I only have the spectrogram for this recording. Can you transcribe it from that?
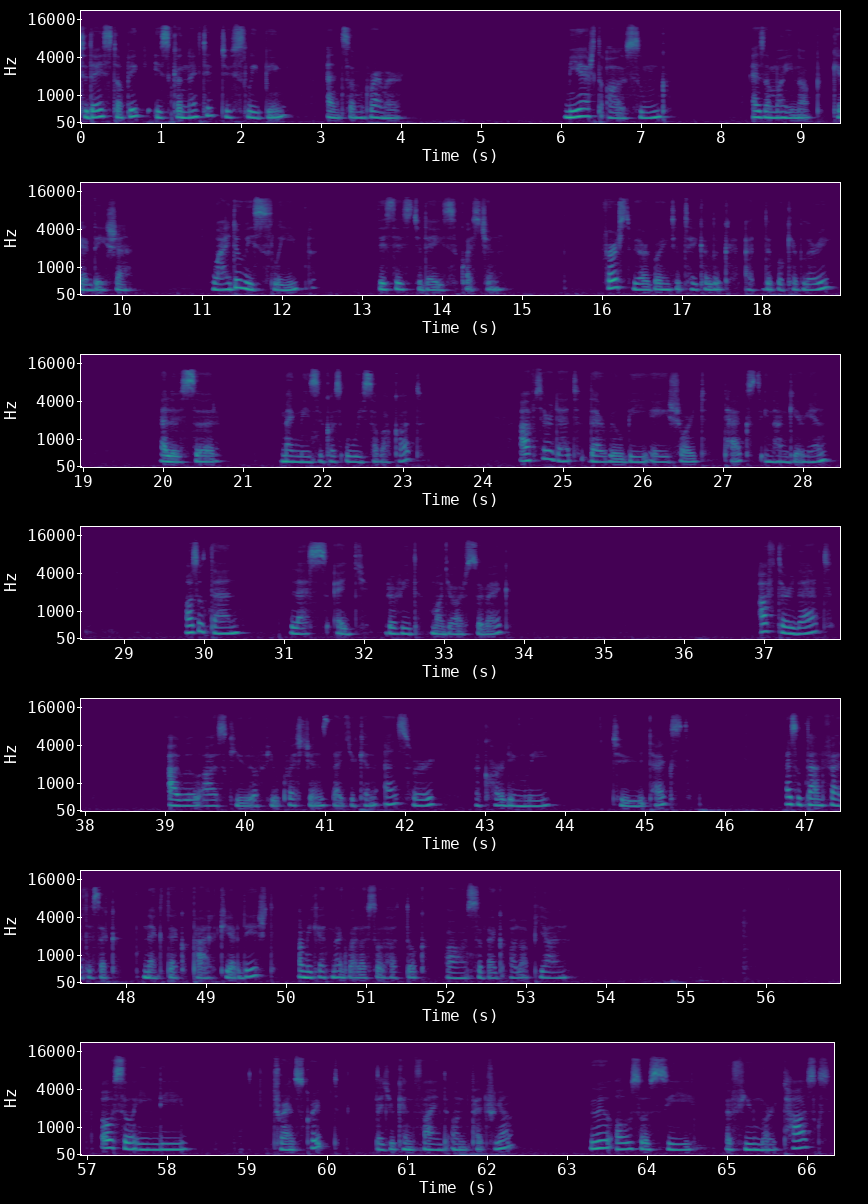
Today's topic is connected to sleeping and some grammar. Miért alszunk? Ez a mai nap kérdése. Why do we sleep? This is today's question. First, we are going to take a look at the vocabulary. Először megnézzük az új szavakat. After that, there will be a short text in Hungarian. Azután lesz egy rövid magyar szöveg. After that, I will ask you a few questions that you can answer accordingly to the text. Ezután felteszek nektek pár kérdést, amiket megválaszolhattok a szöveg alapján. Also in the transcript that you can find on Patreon, you will also see a few more tasks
